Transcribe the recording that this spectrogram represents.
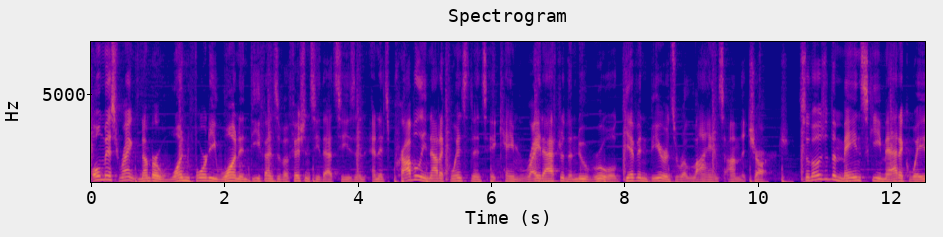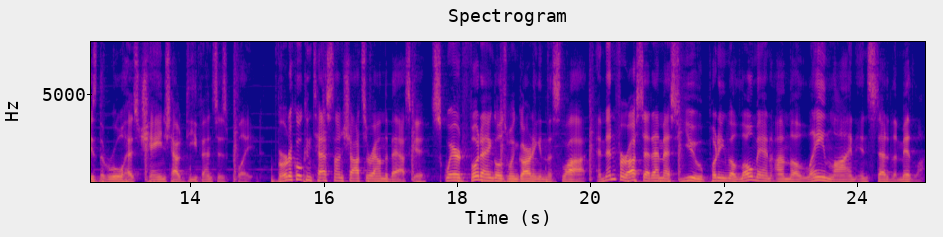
Ole Miss ranked number 141 in defensive efficiency that season, and it's probably not a coincidence it came right after the new rule, given Beard's reliance on the charge. So those are the main schematic ways the rule has changed how defense is played vertical contests on shots around the basket, squared foot angles when guarding in the slot, and then for us at MSU, putting the low man on the lane line instead of the midline.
